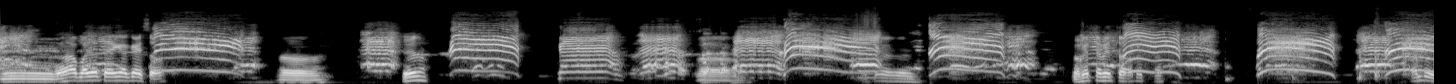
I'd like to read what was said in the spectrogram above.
Hmm, ang haba ng tenga guys, oh. Uh, yun. Uh, bakit na rito? Bakit na? Bambi.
